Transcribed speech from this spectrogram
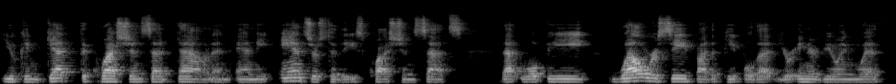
you can get the question set down and, and the answers to these question sets that will be well received by the people that you're interviewing with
